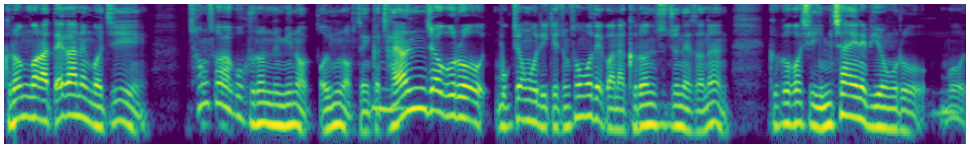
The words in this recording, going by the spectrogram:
그런 거나 떼가는 거지 청소하고 그런 의미는 없- 의무는. 그러니까 음. 자연적으로 목적물이 이렇게 좀 소모되거나 그런 수준에서는 그것이 임차인의 비용으로 뭐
